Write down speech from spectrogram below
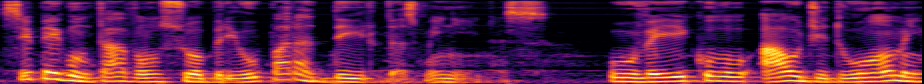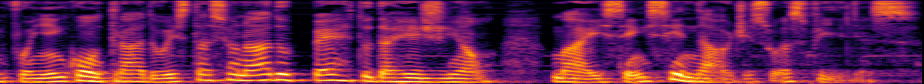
se perguntavam sobre o paradeiro das meninas. O veículo Audi do homem foi encontrado estacionado perto da região, mas sem sinal de suas filhas.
